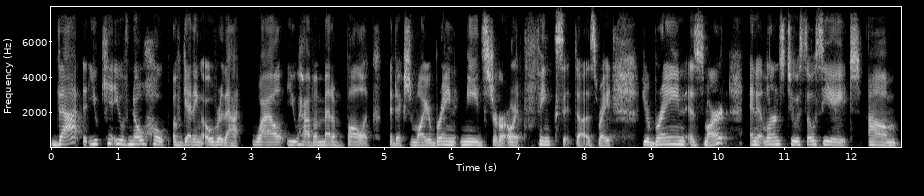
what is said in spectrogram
that you can't you have no hope of getting over that while you have a metabolic addiction while your brain needs sugar or it thinks it does right? Your brain is smart and it learns to associate um,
